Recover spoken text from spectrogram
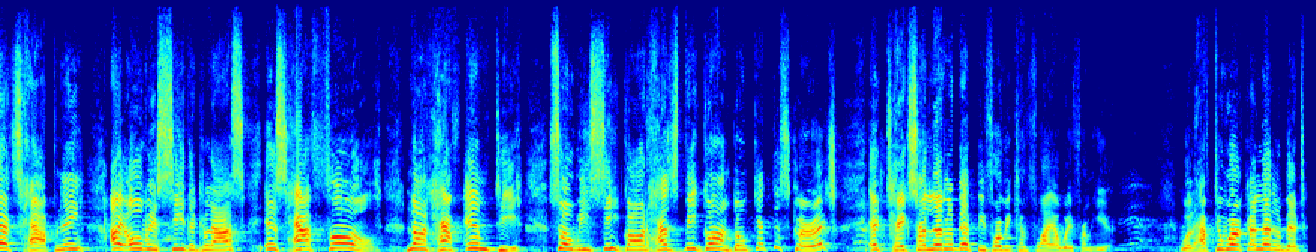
It's happening. I always see the glass is half full, not half empty. So we see God has begun. Don't get discouraged. It takes a little bit before we can fly away from here. We'll have to work a little bit,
